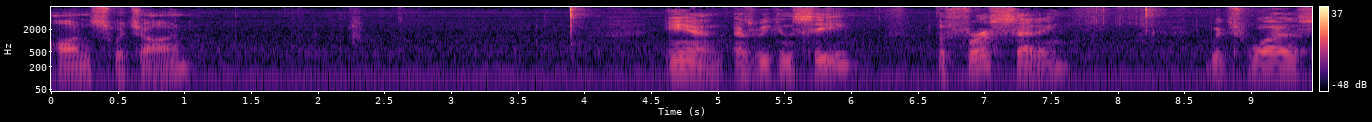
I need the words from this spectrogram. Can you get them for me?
on switch on. And as we can see, the first setting, which was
